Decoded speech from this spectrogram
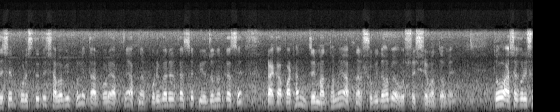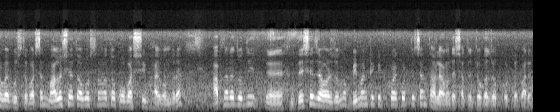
দেশের পরিস্থিতি স্বাভাবিক হলে তারপরে আপনি আপনার পরিবারের কাছে, প্রিয়জনের কাছে টাকা পাঠান, যে মাধ্যমে আপনার সুবিধা হবে অবশ্যই সে মাধ্যমে। তো আশা করি সবাই বুঝতে পারছেন। মালয়েশিয়াতে অবস্থানরত প্রবাসী ভাই বন্ধুরা আপনারা যদি দেশে যাওয়ার জন্য বিমান টিকিট ক্রয় করতে চান, তাহলে আমাদের সাথে যোগাযোগ করতে পারেন।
